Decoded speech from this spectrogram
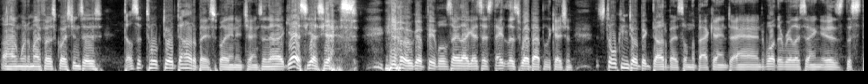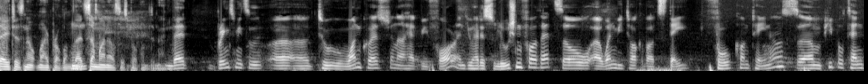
um, one of my first questions is, "Does it talk to a database by any chance?" And they're like, "Yes, yes, yes." you know, people say like, "It's a stateless web application." It's talking to a big database on the back end, and what they're really saying is, "The state is not my problem. That's someone else's problem to manage." That brings me to uh, to one question I had before, and you had a solution for that. So uh, when we talk about stateful containers, um, people tend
